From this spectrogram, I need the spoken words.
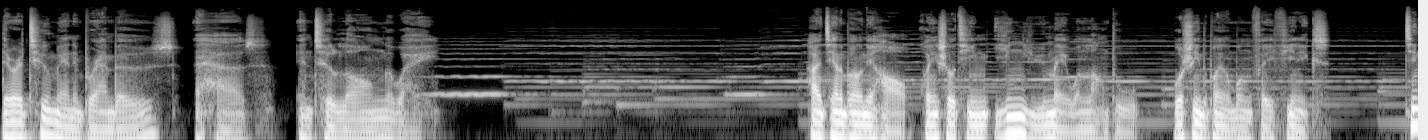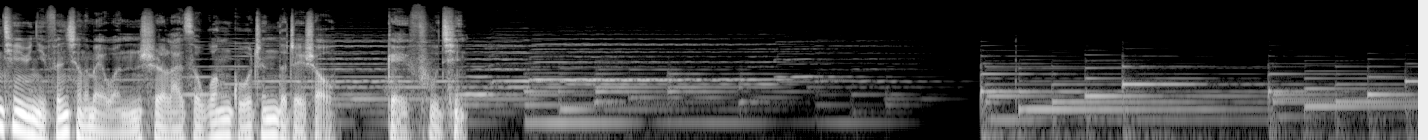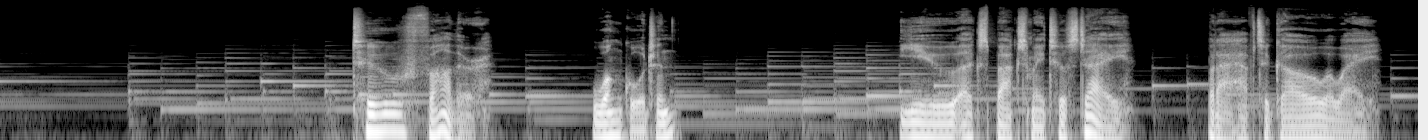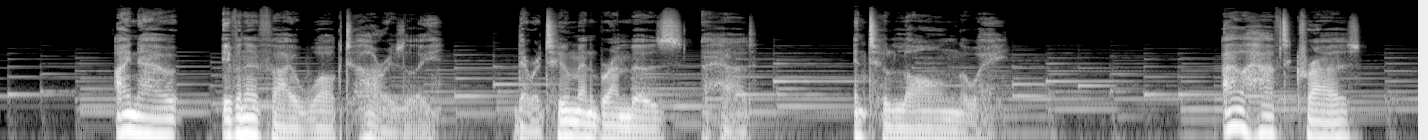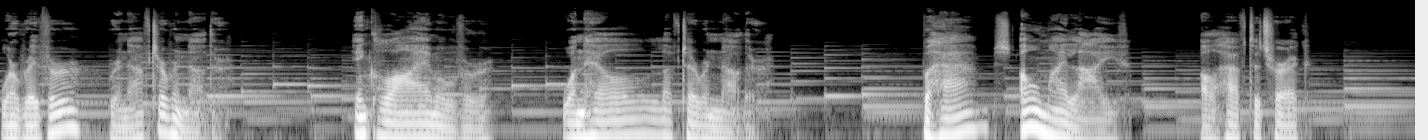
There are too many brambles ahead and too long away. 嗨，亲爱的朋友，你好，欢迎收听英语美文朗读，我是你的朋友孟非 Phoenix。今天与你分享的美文是来自汪国真的这首《给父亲》。To Father, Wang Guozhen. You expect me to stay, but I have to go away. I know, even if I walked hurriedly, there were too many brambles ahead and too long away. I'll have to cross one river, run after another, and climb over one hill after another. Perhaps all my life I'll have to trek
